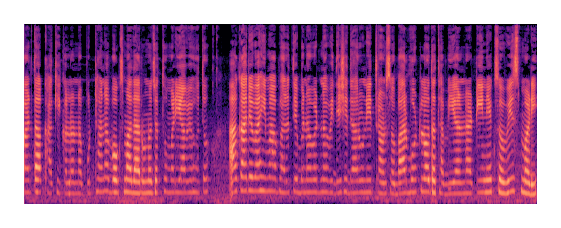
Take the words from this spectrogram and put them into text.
પાડતા ખાખી કલરના પુઠ્ઠાના બોક્સમાં દારૂનો જથ્થો મળી આવ્યો હતો. આ કાર્યવાહીમાં ભારતીય બનાવટના વિદેશી દારૂની ત્રણસો બાર બોટલો તથા બિયરના ટીન એકસો વીસ મળી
